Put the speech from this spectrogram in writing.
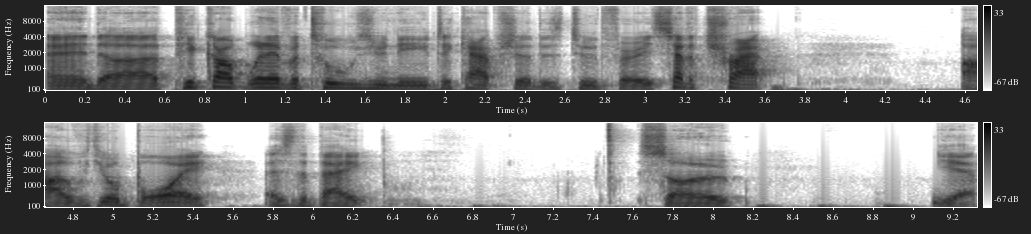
and uh, pick up whatever tools you need to capture this tooth fairy. Set a trap uh, with your boy as the bait. So, yeah,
